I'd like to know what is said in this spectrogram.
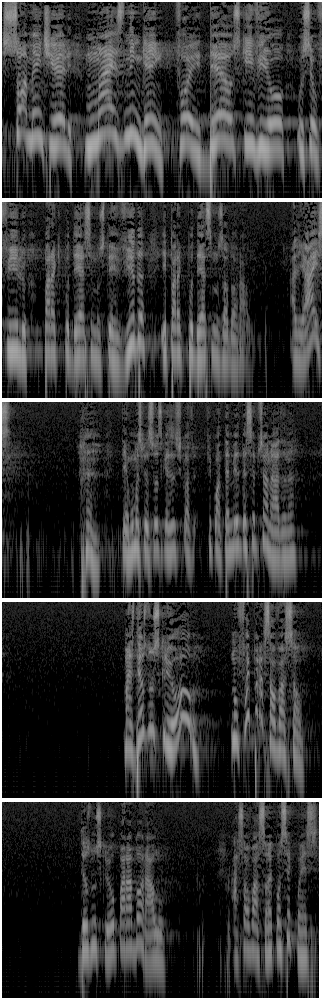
somente Ele, mais ninguém. Foi Deus que enviou o seu Filho para que pudéssemos ter vida e para que pudéssemos adorá-lo. Aliás, Tem algumas pessoas que às vezes ficam, ficam até meio decepcionadas, né? Mas Deus nos criou, não foi para salvação. Deus nos criou para adorá-lo. A salvação é consequência.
